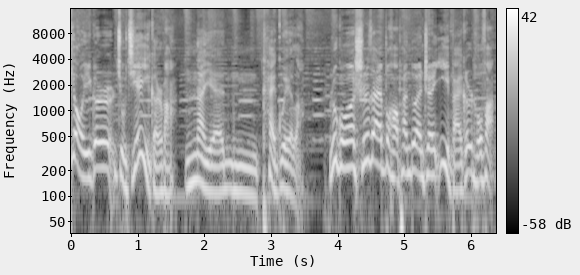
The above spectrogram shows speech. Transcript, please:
掉一根就接一根吧？那也嗯太贵了。如果实在不好判断这一百根头发，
